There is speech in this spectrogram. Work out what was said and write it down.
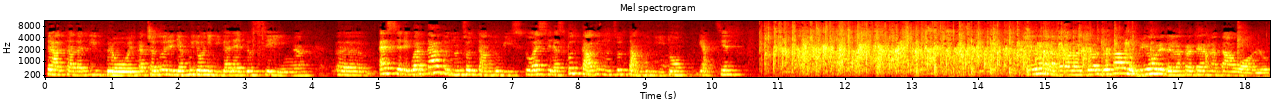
tratta dal libro Il cacciatore di aquiloni di Khaled Hossein. Eh, essere guardato e non soltanto visto, essere ascoltato e non soltanto udito. Grazie. E ora la parola a Giorgio Paolo, priore della fraternità Wallo.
